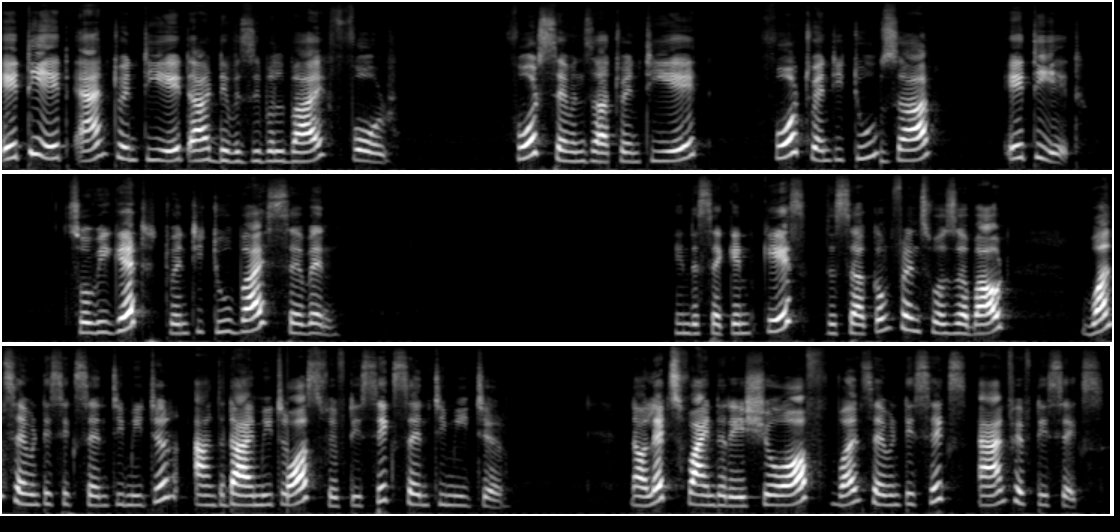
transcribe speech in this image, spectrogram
88 and 28 are divisible by 4. 4 sevens are 28, 4 22s are 88. So we get 22 by 7. In the second case, the circumference was about 176 centimeter and the diameter was 56 centimeter. Now let's find the ratio of 176 and 56.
